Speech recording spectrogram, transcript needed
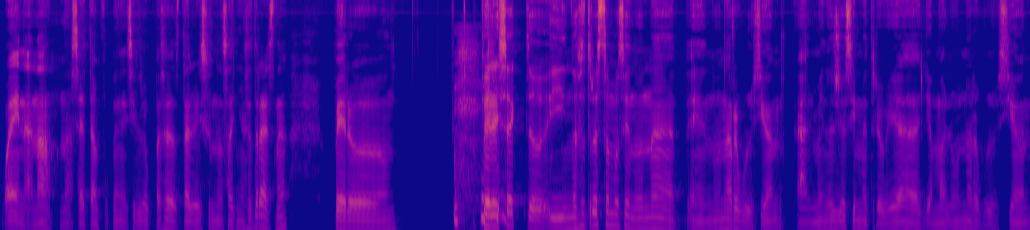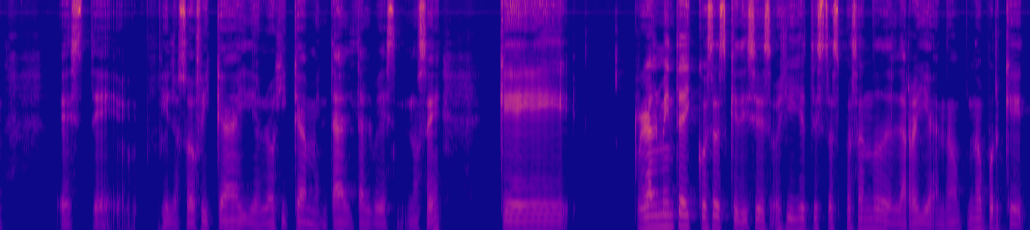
Bueno, no, no sé, tampoco en el siglo pasado, tal vez unos años atrás, ¿no? Pero, pero exacto, y nosotros estamos en una, en una revolución, al menos yo sí me atrevería a llamarlo una revolución este, filosófica, ideológica, mental, tal vez, no sé, que realmente hay cosas que dices, oye, ya te estás pasando de la raya, ¿no? No porque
